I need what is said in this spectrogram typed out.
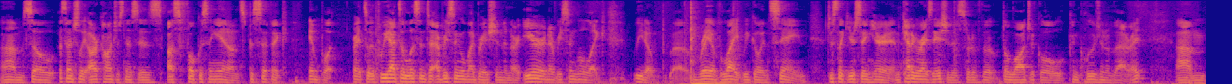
Um, so essentially, our consciousness is us focusing in on specific input, right? So if we had to listen to every single vibration in our ear and every single like you know uh, ray of light, we'd go insane. Just like you're saying here, and categorization is sort of the the logical conclusion of that, right? Um,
